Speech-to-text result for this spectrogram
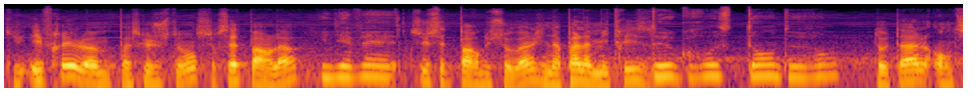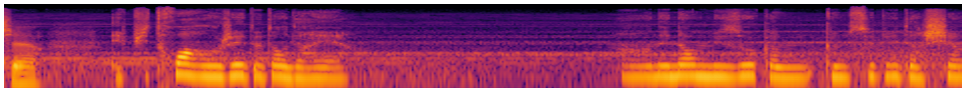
qui effraie l'homme, parce que justement sur cette part-là, Il y avait sur cette part du sauvage, il n'a pas la maîtrise deux grosses dents devant totale, entière. et puis trois rangées de dents derrière. Un énorme museau comme, comme celui d'un chien.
